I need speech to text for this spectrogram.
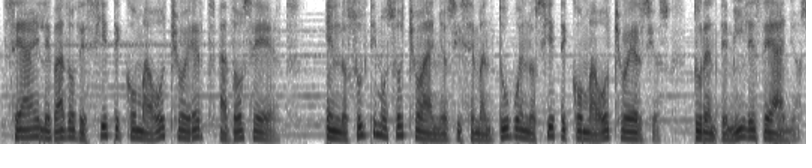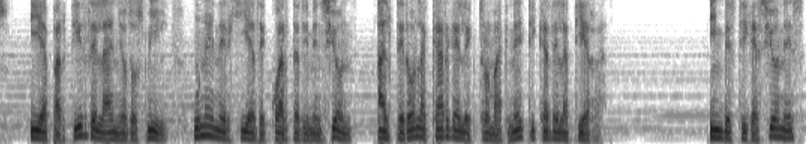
se ha elevado de 7,8 Hz a 12 Hz en los últimos 8 años y se mantuvo en los 7,8 Hz durante miles de años. Y a partir del año 2000, una energía de cuarta dimensión alteró la carga electromagnética de la Tierra. Investigaciones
